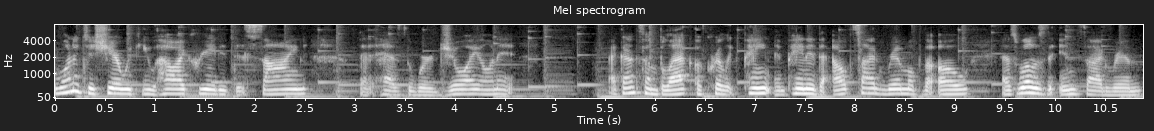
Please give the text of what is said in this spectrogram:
I wanted to share with you how I created this sign that has the word joy on it. I got some black acrylic paint and painted the outside rim of the O as well as the inside rim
